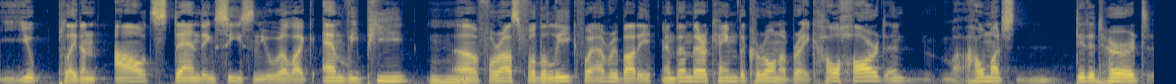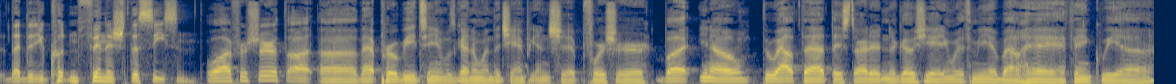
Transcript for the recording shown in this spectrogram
you played an outstanding season. You were like MVP uh, for us, for the league, for everybody. And then there came the Corona break. How hard and how much did it hurt that, that you couldn't finish the season? Well, I for sure thought uh, that Pro B team was going to win the championship for sure. But you know, throughout that, they started negotiating with me about, hey, I think we uh,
